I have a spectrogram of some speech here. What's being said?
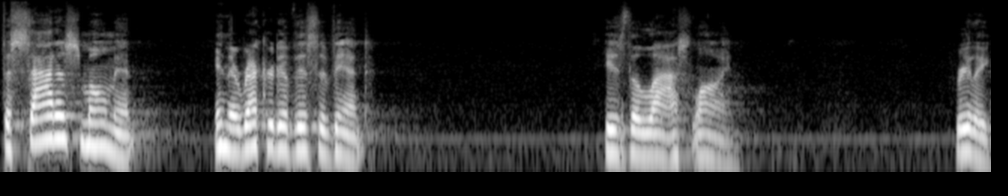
The saddest moment in the record of this event is the last line. Really. You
